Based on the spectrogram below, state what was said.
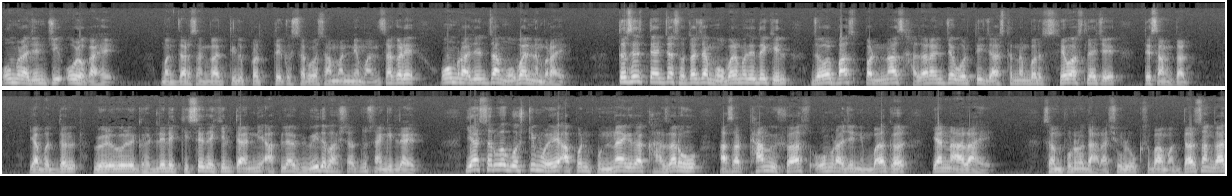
ओमराजेंची ओळख आहे. मतदारसंघातील प्रत्येक सर्वसामान्य माणसाकडे ओमराजेंचा मोबाईल नंबर आहे. तसेच त्यांच्या स्वतःच्या मोबाईलमध्ये देखील जवळपास पन्नास हजारांच्या वरती जास्त नंबर सेव्ह असल्याचे ते सांगतात. याबद्दल वेळोवेळी घडलेले किस्से देखील त्यांनी आपल्या विविध भाषणातून सांगितले आहेत. या सर्व गोष्टीमुळे आपण पुन्हा एकदा खासदार हो असा ठाम विश्वास ओमराजे निंबाळकर यांना आला आहे. संपूर्ण धाराशिव लोकसभा मतदारसंघात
